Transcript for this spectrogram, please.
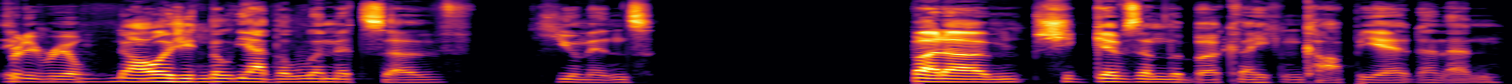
Pretty real. acknowledging the yeah, the limits of humans. But um she gives him the book that he can copy it and then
